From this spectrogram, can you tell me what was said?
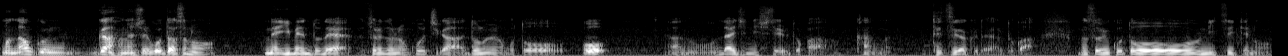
まあ、直君が話してることはそのね、イベントでそれぞれのコーチがどのようなことをあの大事にしているとか考え哲学であるとか、まあ、そういうことについての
